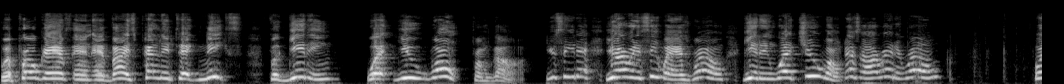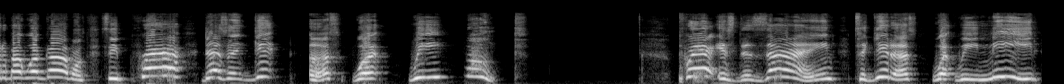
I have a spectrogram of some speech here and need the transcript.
with programs and advice, peddling techniques for getting what you want from God. You see that? You already see why it's wrong. Getting what you want. That's already wrong. What about what God wants? See, prayer doesn't get us what we want. Prayer is designed to get us what we need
